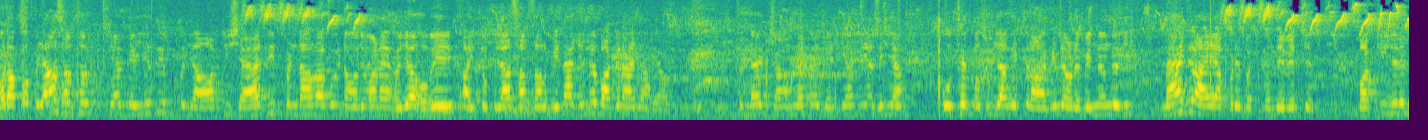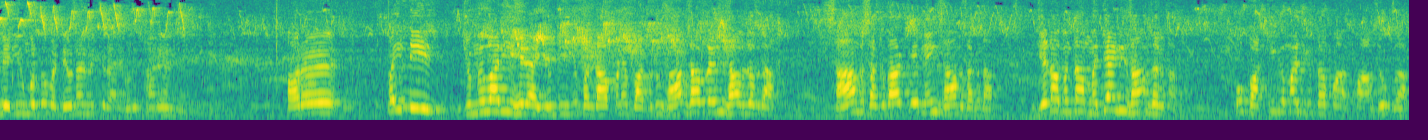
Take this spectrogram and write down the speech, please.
ਔਰ ਆਪਾਂ 50 60 ਸਾਲ ਪਿੱਛੇ ਜਾਈਏ ਤੇ ਪੰਜਾਬ 'ਚ ਸ਼ਾਇਦ ਹੀ ਪਿੰਡਾਂ ਦਾ ਕੋਈ ਨੌਜਵਾਨ ਇਹੋ ਜਿਹਾ ਹੋਵੇ, ਅੱਜ ਤੋਂ 50 60 ਸਾਲ ਪਹਿਲਾਂ ਜਿਹਨੇ ਬੱਗ ਨਾ ਜਾ ਰਿਹਾ ਹੋਵੇ। ਪਿੰਡਾਂ 'ਚ ਸ਼ਾਮ ਨੂੰ ਛੱਡੀਆਂ ਹੁੰਦੀਆਂ ਸੀਗੀਆਂ, ਉੱਥੇ ਪਸ਼ੂ ਜਾ ਕੇ ਚਰਾ ਕੇ ਲਿਆਉਣੇ ਪੈਂਦੇ ਹੁੰਦੇ ਸੀ। ਮੈਂ ਚਰਾਏ ਆਪਣੇ ਬਚਪਨ ਦੇ ਵਿੱਚ। ਬਾਕੀ ਜਿਹੜੇ ਮੇਰੀ ਉਮਰ ਤੋਂ ਵੱਡੇ ਉਹਨਾਂ ਨੇ ਵੀ ਚਰਾਏ ਹੋਣੇ ਸਾਰੇ ਹੁੰਦੇ। ਔਰ ਪਹਿਲੀ ਜ਼ਿੰਮੇਵਾਰੀ ਇਹ ਆਈ ਹੁੰਦੀ ਕਿ ਬੰਦਾ ਆਪਣੇ ਬੱਗ ਨੂੰ ਸਾਂਭ ਸਕਦਾ ਨਹੀਂ ਸਾਂਭ ਸਕਦਾ। ਸਾਂਭ ਸਕਦਾ ਕਿ ਨਹੀਂ ਸਾਂਭ ਸਕਦਾ। ਜਿਹੜਾ ਬੰਦਾ ਮੱਝਾਂ ਹੀ ਨਹੀਂ ਸਾਂਭ ਸਕਦਾ। ਉਹ ਬਾਕੀ ਕੰਮਾਂ 'ਚ ਕਿੱਦਾਂ ਪਾ- ਪਾਸ ਹੋਊਗਾ?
